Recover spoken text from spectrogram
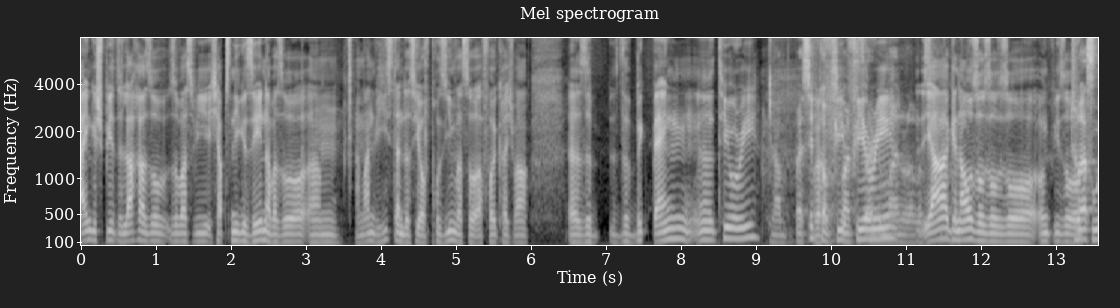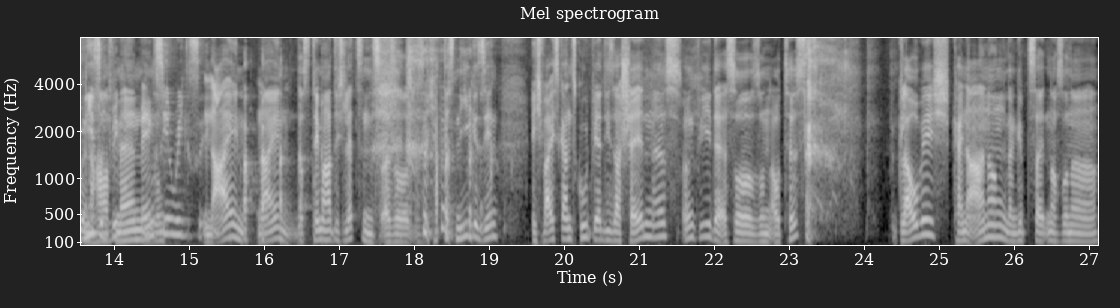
eingespielte Lacher, so sowas wie, ich habe es nie gesehen, aber so, ähm, ah Mann, wie hieß denn das hier auf ProSieben, was so erfolgreich war? Äh, the, the Big Bang äh, Theory? ja, bei Sitcoms The- Theory? Ja, genau, so, so, so irgendwie so Du hast Two nie so Big Men, Bang so. Theory gesehen? Nein, nein, das Thema hatte ich letztens. Also ich habe das nie gesehen. Ich weiß ganz gut, wer dieser Sheldon ist irgendwie. Der ist so, so ein Autist, glaube ich. Keine Ahnung. Dann gibt es halt noch so eine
